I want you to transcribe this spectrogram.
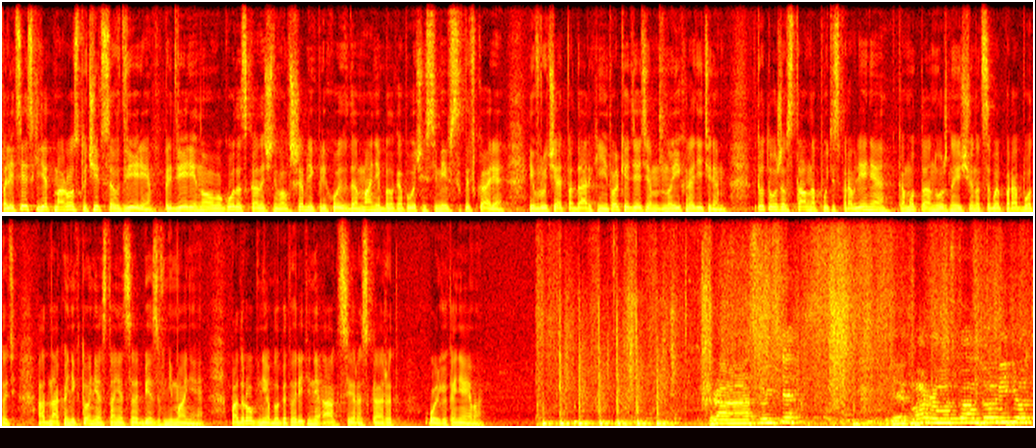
Полицейский Дед Мороз стучится в двери. В преддверии Нового года сказочный волшебник приходит в дома неблагополучных семей в Сыктывкаре и вручает подарки не только детям, но и их родителям. Кто-то уже встал на путь исправления, кому-то нужно еще над собой поработать. Однако никто не останется без внимания. Подробнее о благотворительной акции расскажет Ольга Коняева. Здравствуйте! Дед Мороз к вам в дом идет.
